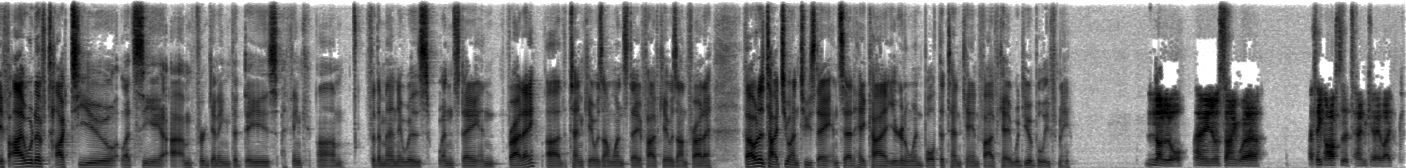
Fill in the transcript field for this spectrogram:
If I would have talked to you, let's see, I'm forgetting the days. I think um, for the men it was Wednesday and Friday. Uh, the 10K was on Wednesday, 5K was on Friday. If I would have talked to you on Tuesday and said, "Hey Ky, you're going to win both the 10k and 5k," would you have believed me? Not at all. I mean, it was something where I think after the 10k, like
